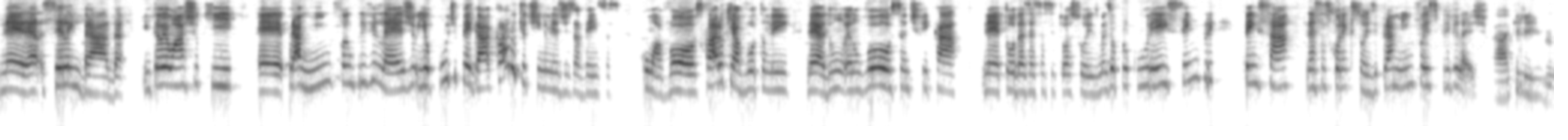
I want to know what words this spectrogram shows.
né? Ser lembrada. Então, eu acho que é, para mim foi um privilégio e eu pude pegar. Claro que eu tinha minhas desavenças com avós, claro que a avó também né? Eu não vou santificar né, todas essas situações, mas eu procurei sempre pensar nessas conexões. E para mim foi esse privilégio. Ah, que lindo.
